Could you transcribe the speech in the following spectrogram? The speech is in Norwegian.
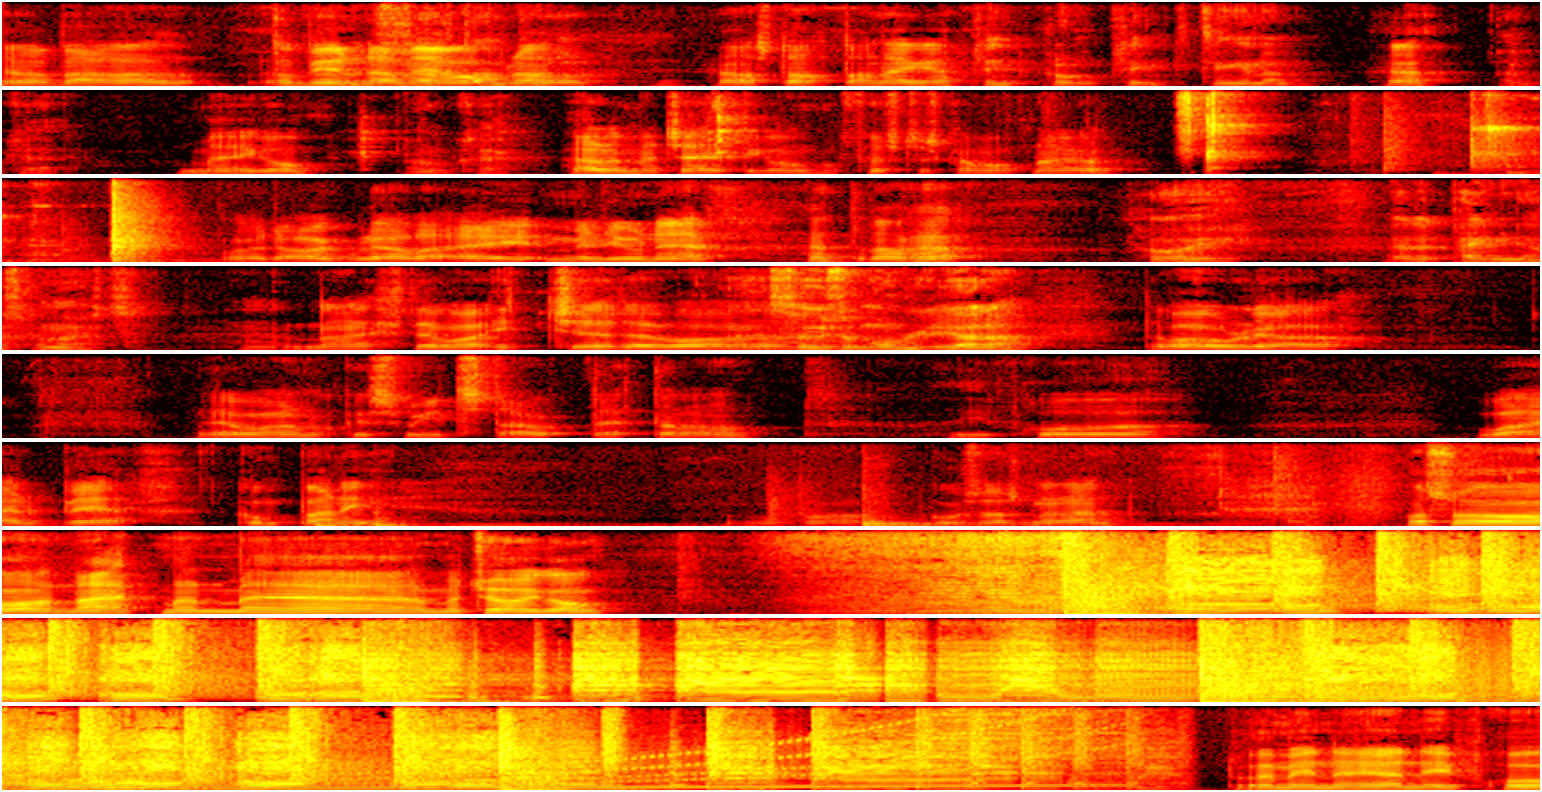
Det var bare å begynne med å åpne. Jeg har starta den, jeg. ja. Plink, plonk, plink-tingene? Ja. Ok. Vi er i gang. ok. Eller vi er ikke helt i gang. Først skal vi åpne øl. Og i dag blir det ei millionær, heter det her. Oi. Er det penger skal vi ut? Nei, det var ikke. Det var, Det så ut som olje, da. det var olje, ja. Det var noe sweet stout, et eller annet, fra Wild Bear Company. Vi får kose oss med den. Og så Nei, men vi, vi kjører i gang. Da er vi inne igjen ifra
